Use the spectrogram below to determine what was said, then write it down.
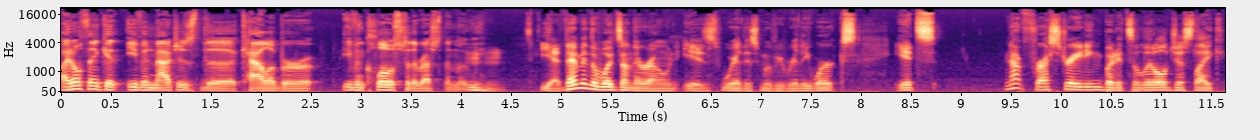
I don't think it even matches the caliber even close to the rest of the movie. Mm-hmm. Yeah, them in the woods on their own is where this movie really works. It's not frustrating, but it's a little just like,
